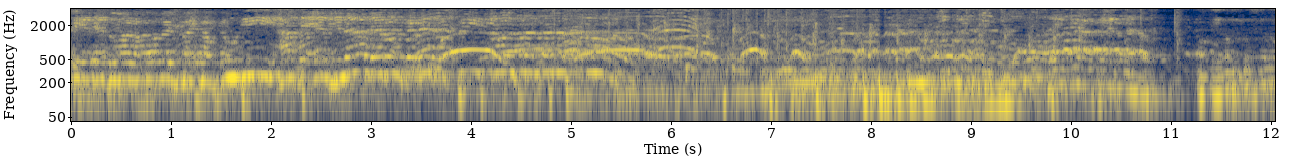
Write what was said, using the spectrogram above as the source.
FC and two marathoners, Michael Foodie. Ate Edna, meron ka rin 3,000 pesos. Thank you, Ate Edna. Okay, ang gusto na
